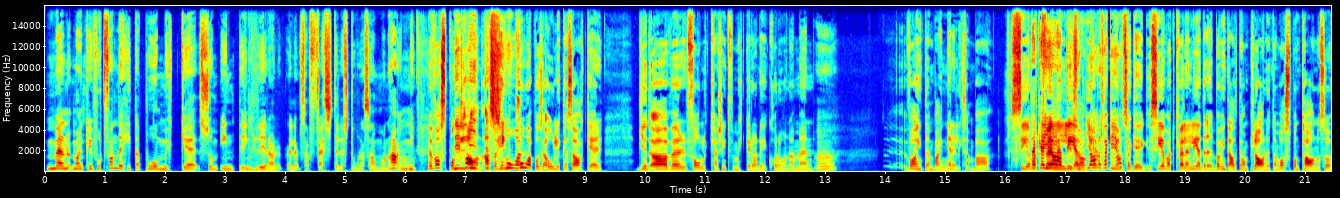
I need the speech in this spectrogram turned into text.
Men man kan ju fortfarande hitta på mycket som inte Mm. inkluderar eller så fest eller stora sammanhang. Mm. Men var spontan, alltså häng på på så olika saker. Bjud över folk, kanske inte för mycket då, det är corona men Ja. var inte en bangare liksom. Bara se vart Tacka ja kvällen leder. saker. Ja men tacka ja Mm. till saker, se vart kvällen leder dig. Behöver inte alltid ha en plan utan var spontan och så.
